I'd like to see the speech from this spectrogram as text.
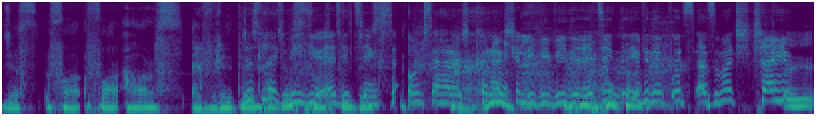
just for four hours every day. Just like video editing, all Sahrawis can actually be video editing if they put as much time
